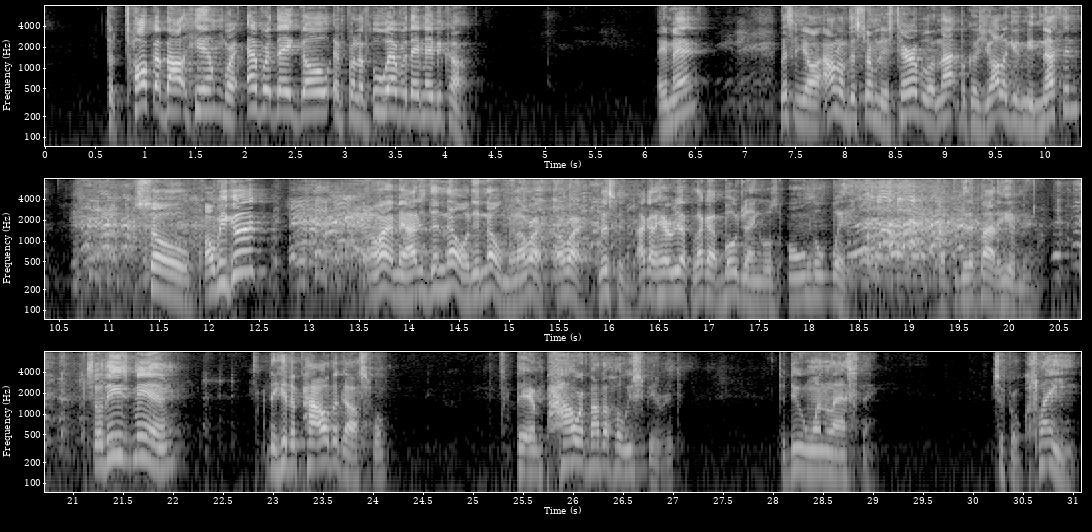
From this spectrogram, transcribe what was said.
to talk about Him wherever they go in front of whoever they may become. Amen? Amen? Listen, y'all, I don't know if this sermon is terrible or not because y'all are giving me nothing. So, are we good? All right, man. I just didn't know. I didn't know, man. All right, all right. Listen, I gotta hurry up because I got Bojangles on the way. Got to get up out of here, man. So these men, they hear the power of the gospel. They're empowered by the Holy Spirit to do one last thing: to proclaim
